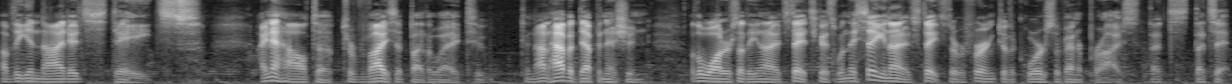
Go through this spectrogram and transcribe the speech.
of the United States. I know how to, to revise it, by the way, to, to not have a definition of the waters of the United States. Because when they say United States, they're referring to the course of enterprise. That's that's it.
